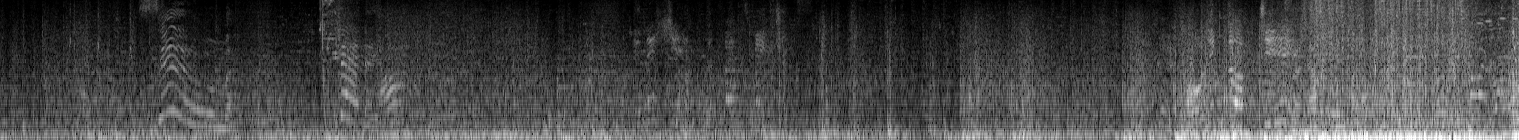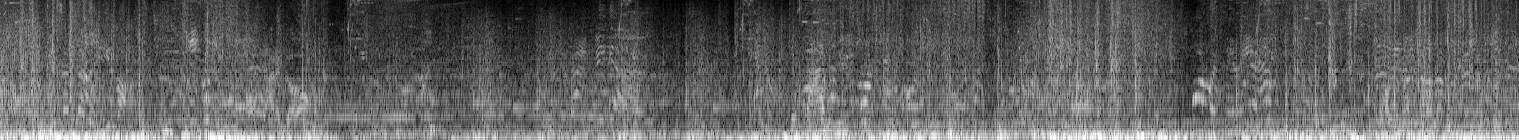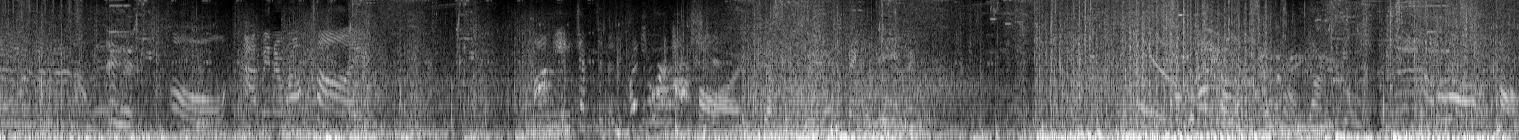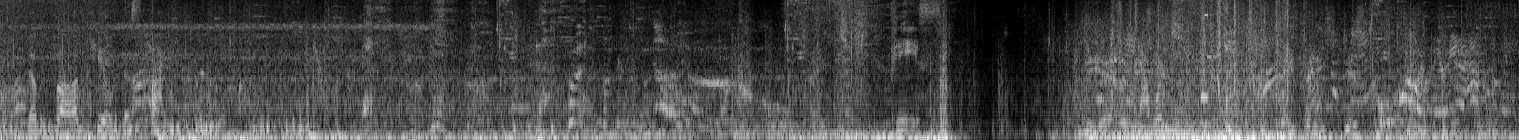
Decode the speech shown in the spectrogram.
killed the spider. Peace. The enemy is. They face discord. Oh, Forward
